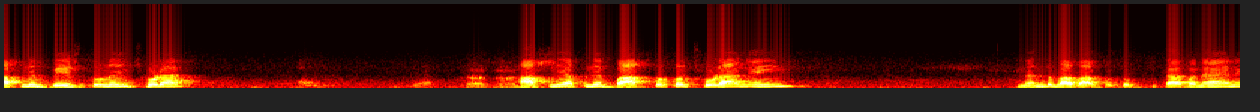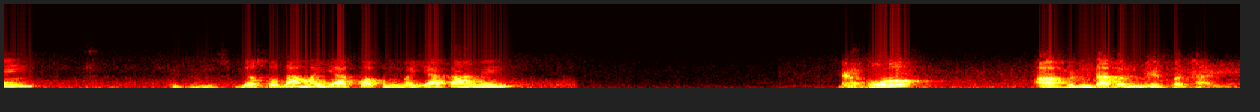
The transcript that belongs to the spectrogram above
आपने बेच तो नहीं छोड़ा? आपने अपने बाप को तो छोड़ा नहीं। नंद बाबा को तो पिता बनाया नहीं। यशोदा मैया को अपनी मैया कहा नहीं। हो, आप वृंदावन में पधारिए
